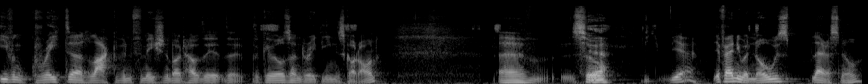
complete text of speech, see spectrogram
even greater lack of information about how the, the, the girls under 18s got on. Um, so Yeah. yeah. if anyone knows, let us know.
